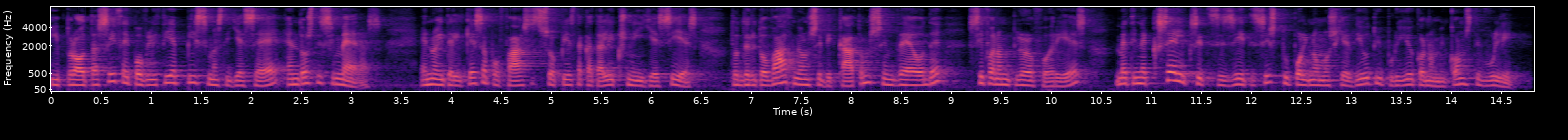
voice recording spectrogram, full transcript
Η πρόταση θα υποβληθεί επίσημα στη ΓΕΣΕΕ εντός της ημέρας ενώ οι τελικές αποφάσεις, στις οποίες θα καταλήξουν οι ηγεσίες των τριτοβάθμιων συνδικάτων, συνδέονται, σύμφωνα με πληροφορίες, με την εξέλιξη της συζήτησης του πολυνομοσχεδίου του Υπουργείου Οικονομικών στη Βουλή.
